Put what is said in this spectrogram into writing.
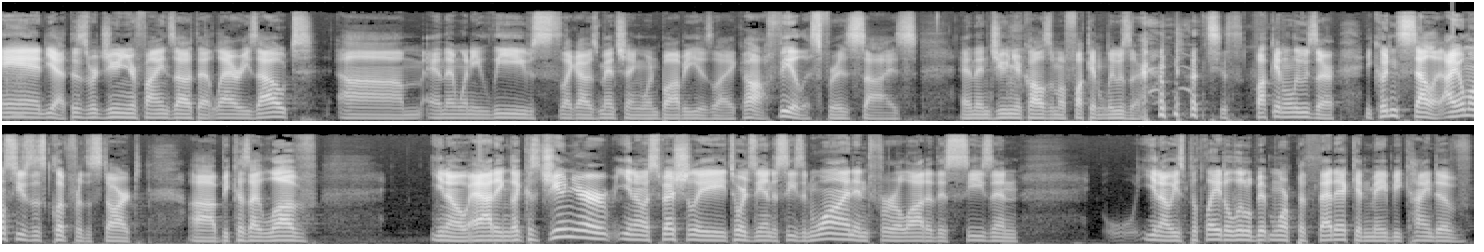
and yeah, this is where Junior finds out that Larry's out. Um, and then when he leaves, like I was mentioning, when Bobby is like, "Oh, fearless for his size." And then Junior calls him a fucking loser. just fucking loser. He couldn't sell it. I almost use this clip for the start uh, because I love, you know, adding like because Junior, you know, especially towards the end of season one and for a lot of this season, you know, he's played a little bit more pathetic and maybe kind of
